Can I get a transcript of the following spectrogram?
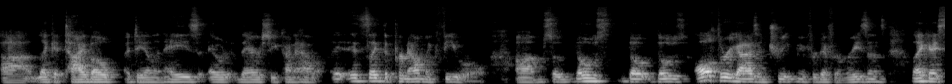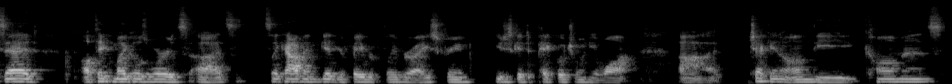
uh, like a Tybo, a Daelin Hayes out there. So you kind of have it's like the Pernell McPhee role. Um, so those, those those all three guys intrigue me for different reasons. Like I said, I'll take Michael's words. Uh, it's it's like having getting your favorite flavor of ice cream. You just get to pick which one you want. Uh, check in on the comments.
